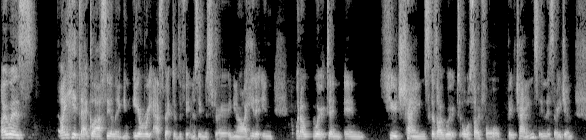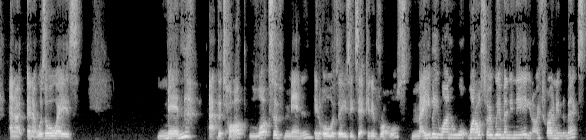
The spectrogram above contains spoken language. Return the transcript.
i was I hit that glass ceiling in every aspect of the fitness industry. You know, I hit it in when I worked in in huge chains because I worked also for big chains in this region, and I and it was always men at the top, lots of men in all of these executive roles, maybe one one or two women in there, you know, thrown in the mix.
